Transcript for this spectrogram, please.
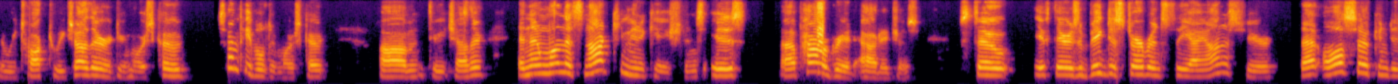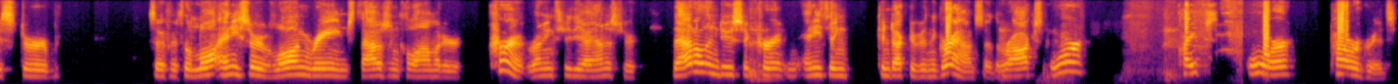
that we talk to each other or do Morse code. Some people do Morse code um, to each other. And then one that's not communications is uh, power grid outages. So if there's a big disturbance to the ionosphere, that also can disturb. So if it's a long, any sort of long range, thousand kilometer current running through the ionosphere, that'll induce a current in anything conductive in the ground. So the rocks or pipes or power grids.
